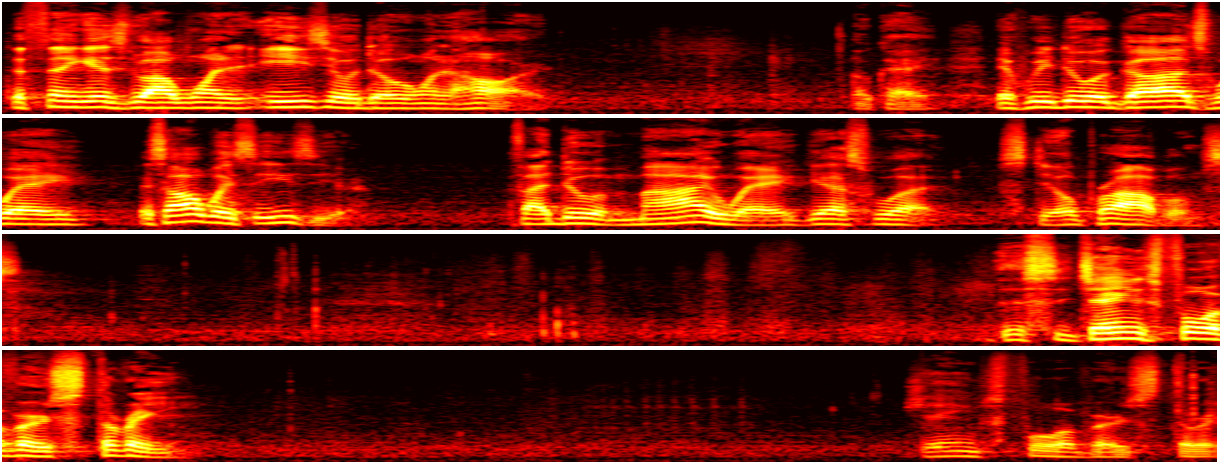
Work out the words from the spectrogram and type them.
The thing is, do I want it easy or do I want it hard? Okay? If we do it God's way, it's always easier. If I do it my way, guess what? Still problems. This is James 4, verse 3. James 4, verse 3.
